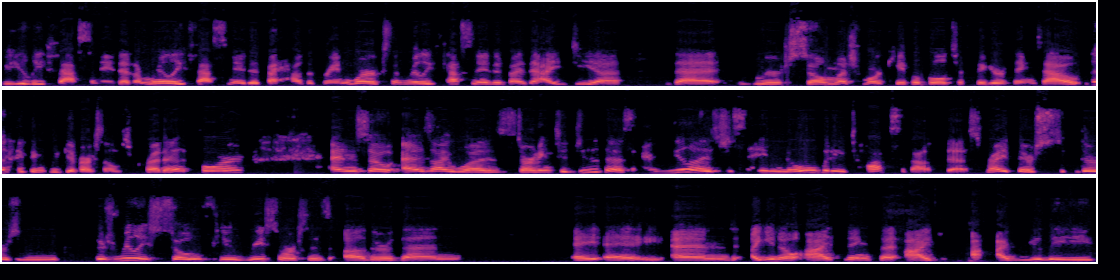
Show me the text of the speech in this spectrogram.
really fascinated. I'm really fascinated by how the brain works. I'm really fascinated by the idea that we're so much more capable to figure things out I think we give ourselves credit for. And so as I was starting to do this, I realized just hey, nobody talks about this, right? There's there's there's really so few resources other than AA. And you know, I think that I I really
